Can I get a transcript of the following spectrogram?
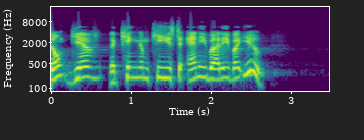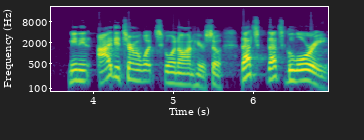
don't give the kingdom keys to anybody but you. Meaning I determine what's going on here. So that's, that's glory.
